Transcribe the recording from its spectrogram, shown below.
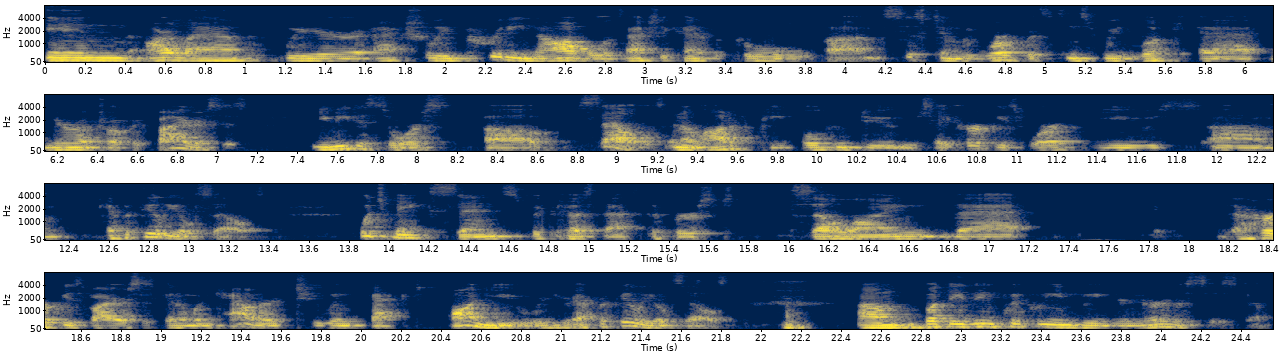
in our lab, we're actually pretty novel. It's actually kind of a cool um, system we work with since we look at neurotrophic viruses. You need a source of cells. And a lot of people who do, say, herpes work use um, epithelial cells, which makes sense because that's the first cell line that the herpes virus is going to encounter to infect on you or your epithelial cells. Um, but they then quickly invade your nervous system.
